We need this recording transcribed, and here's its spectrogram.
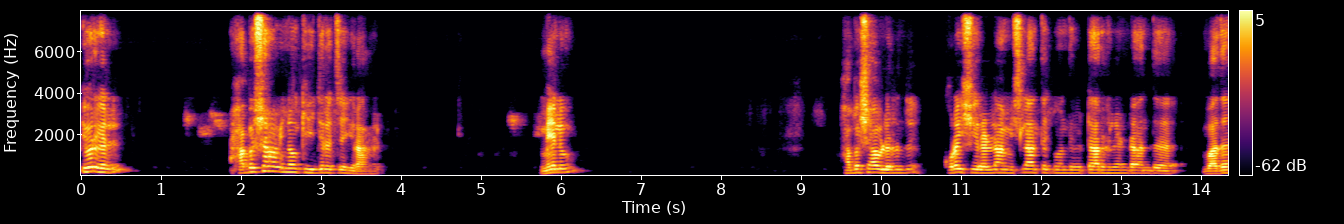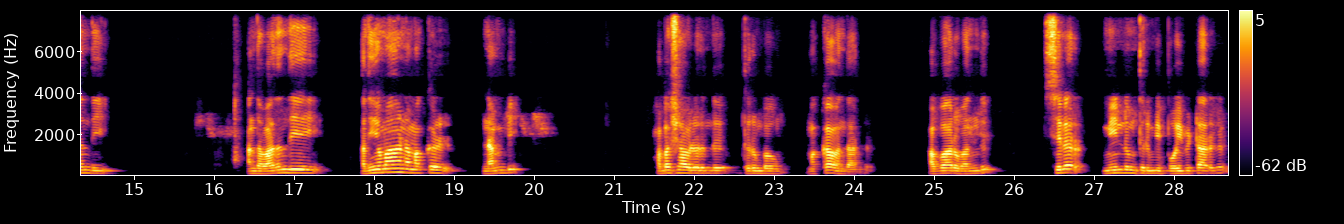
இவர்கள் ஹபஷாவை நோக்கி ஹிஜ்ரத் செய்கிறார்கள். மேலும் ஹபஷாவிலிருந்து குறைஷியர் எல்லாம் இஸ்லாத்துக்கு வந்து விட்டார்கள் என்ற அந்த வதந்தி அந்த வதந்தியை அதிகமான மக்கள் நம்பி ஹபஷாவிலிருந்து திரும்பவும் மக்கா வந்தார்கள். அவ்வாறு வந்து சிலர் மீண்டும் திரும்பி போய்விட்டார்கள்.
